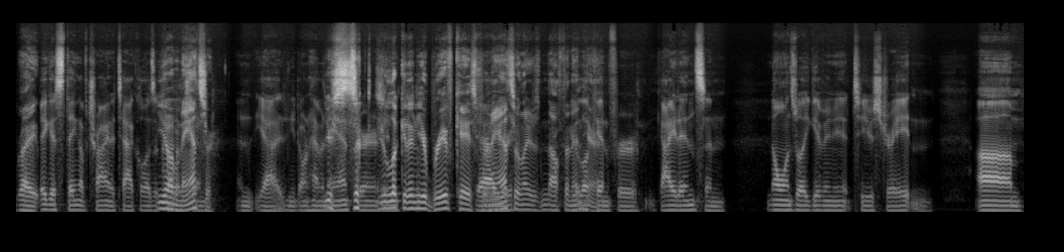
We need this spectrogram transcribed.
Right. biggest thing of trying to tackle as a You don't have coach, an answer. And, yeah, you don't have an You're, answer. you're looking in your briefcase for an answer, and there's nothing in there. you're in looking here. for guidance and no one's really giving it to you straight and um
